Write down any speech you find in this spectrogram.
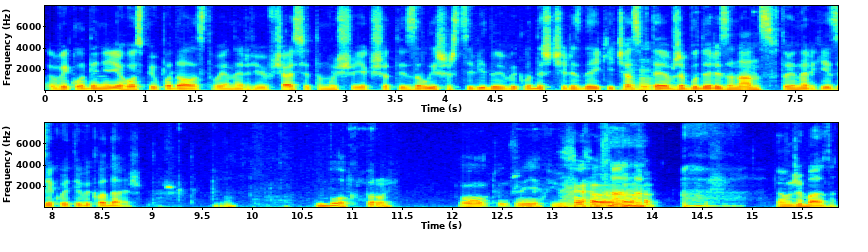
викладення його співпадало з твоєю енергією в часі, тому що якщо ти залишиш це відео і викладеш через деякий час, в тебе вже буде резонанс в той енергії, з якої ти викладаєш. Ну, Блок, пароль. О, тут вже є. Там вже база.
